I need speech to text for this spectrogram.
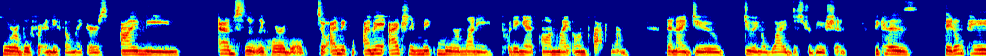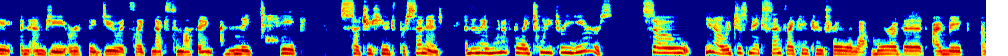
horrible for indie filmmakers. I mean, absolutely horrible. So I make, I may actually make more money putting it on my own platform than I do doing a wide distribution because they don't pay an MG or if they do, it's like next to nothing. And then they take such a huge percentage and then they want it for like 23 years. So, you know, it just makes sense. I can control a lot more of it. I make a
